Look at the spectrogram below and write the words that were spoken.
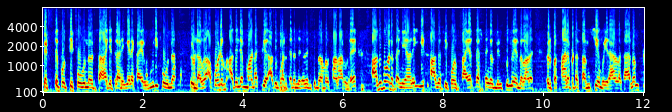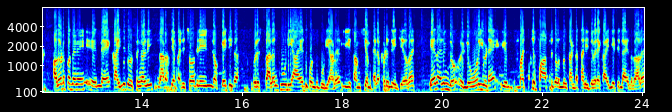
കെട്ട് പൊട്ടിപ്പോകുന്ന ഒരു സാഹചര്യത്തിലാണ് ഇങ്ങനെ കയർ ഊരിപ്പോകുന്ന ഉണ്ടാവുക അപ്പോഴും അതിന്റെ മടക്ക് അതുപോലെ തന്നെ നിലനിൽക്കുന്നത് നമ്മൾ കാണാറുണ്ട്. അതുപോലെ തന്നെയാണ് ഈ ഭാഗത്ത് ഇപ്പോൾ കയർ കഷ്ണങ്ങൾ നിൽക്കുന്നത് എന്നുള്ളതാണ് ഒരു പ്രധാനപ്പെട്ട സംശയം ഉയരാനുള്ള കാരണം. അതോടൊപ്പം തന്നെ കഴിഞ്ഞ ദിവസങ്ങളിൽ നടത്തിയ പരിശോധനയിൽ ലൊക്കേറ്റ് ചെയ്ത ഒരു സ്ഥലം കൂടി ആയതുകൊണ്ട് കൂടിയാണ് ഈ സംശയം ബലപ്പെടുകയും ചെയ്തത്. ഏതായാലും ലോറിയുടെ മറ്റ് പാർട്ടുകളൊന്നും കണ്ടെത്താൻ ഇതുവരെ കഴിഞ്ഞിട്ടില്ല എന്നതാണ്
